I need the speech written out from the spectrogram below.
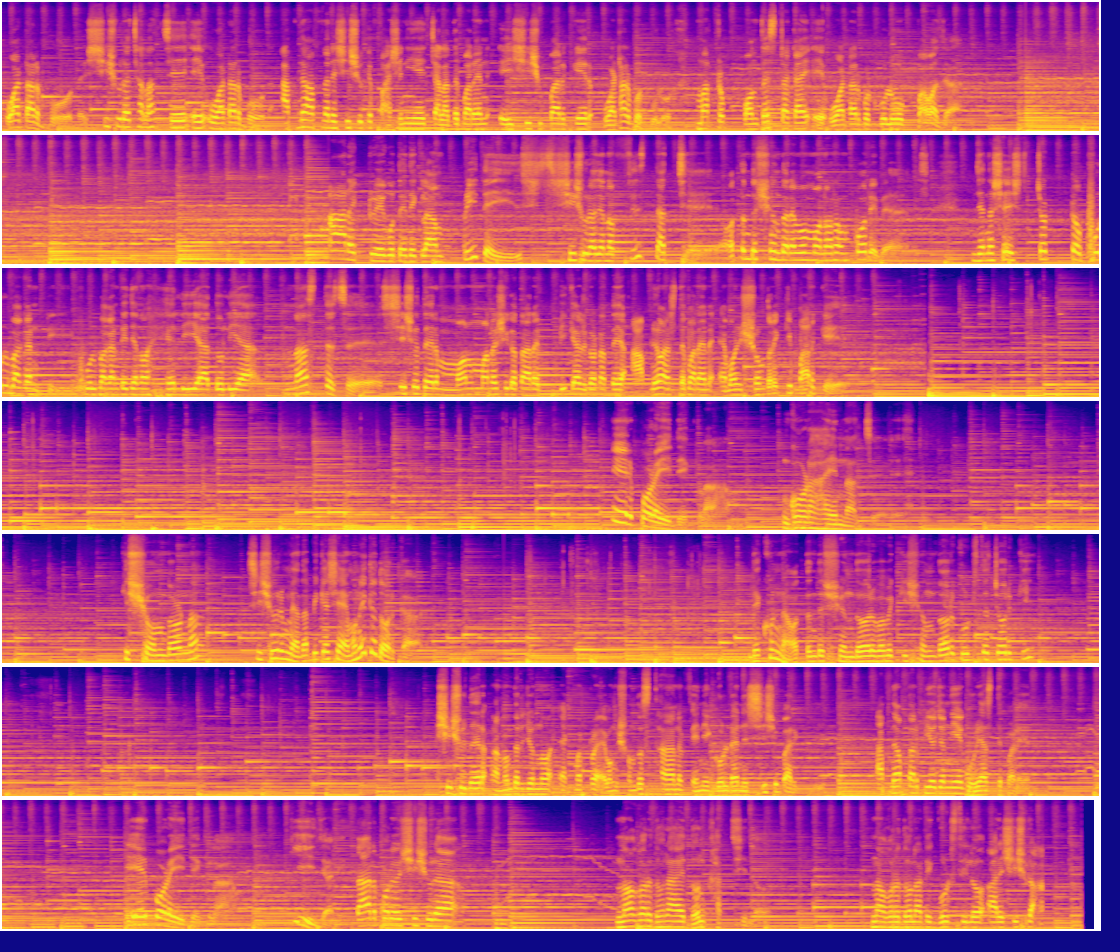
ওয়াটার বোর্ড শিশুরা চালাচ্ছে এই ওয়াটার বোর্ড আপনি আপনার শিশুকে পাশে নিয়ে চালাতে পারেন এই শিশু পার্কের ওয়াটার বোর্ডগুলো মাত্র পঞ্চাশ টাকায় এই ওয়াটার বোর্ডগুলো পাওয়া যায়। আর একটু এগোতে দেখলাম ফ্রিতেই শিশুরা যেন যাচ্ছে অত্যন্ত সুন্দর এবং মনোরম পরিবেশ। যেন সেই ছোট্ট ফুল বাগানটি ফুল বাগানটি যেন হেলিয়া দুলিয়া নাচতেছে। শিশুদের মন মানসিকতার বিকাশ ঘটাতে আপনিও আসতে পারেন এমন সুন্দর একটি পার্কে। এরপরেই দেখলাম গোড়ায় নাচে। কি সুন্দর না? শিশুর মেধা বিকাশে এমনই তো দরকার। দেখুন না, অত্যন্ত সুন্দরভাবে কি সুন্দর ঘুরতে চরকি। শিশুদের আনন্দের জন্য একমাত্র এবং সুন্দর স্থান ফেনী গোল্ডেন শিশু পার্ক। আপনি আপনার প্রিয়জন নিয়ে ঘুরে আসতে পারেন। এরপরেই দেখলাম। কি জানি? তারপরে শিশুরা নগর দোলায় দোল খাচ্ছিল। নগর দোলাটি ঘুরছিল আর শিশুরা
